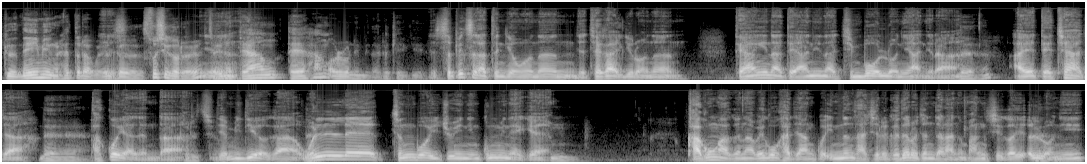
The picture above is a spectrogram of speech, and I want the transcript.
그 naming을 했더라고요. 그래서- 그 수식어를 예. 저희는 대항 대항 언론입니다. 이렇게 얘기. 스픽스 같은 경우는 이제 제가 알기로는 대항이나 대안이나 진보 언론이 아니라 네, 아예 대체하자. 네, 바꿔야 된다. 그렇죠. 이제 미디어가 원래 정보의 주인인 국민에게 음, 가공하거나 왜곡하지 않고 있는 사실을 그대로 전달하는 방식의 언론이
